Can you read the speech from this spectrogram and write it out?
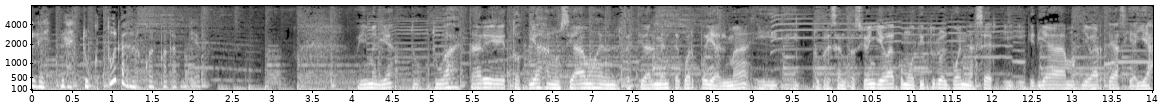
la estructura del cuerpo también. Oye María, tú, vas a estar eh, estos días, anunciábamos en el Festival Mente, Cuerpo y Alma, y, tu presentación lleva como título El Buen Nacer, y, queríamos llevarte hacia allá.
